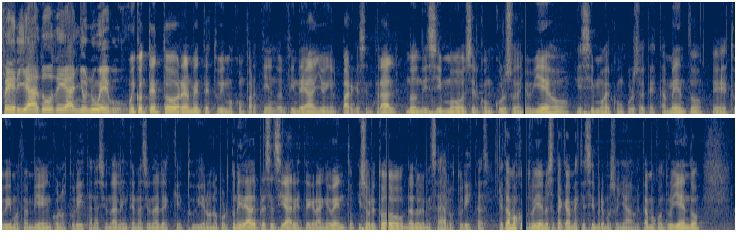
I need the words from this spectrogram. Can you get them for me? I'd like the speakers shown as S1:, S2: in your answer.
S1: Feriado de Año Nuevo.
S2: Muy contento, realmente estuvimos compartiendo el fin de año en el Parque Central, donde hicimos el concurso de Año Viejo, hicimos el concurso de Testamento, eh, estuvimos también con los turistas nacionales e internacionales que tuvieron la oportunidad de presenciar este gran evento y sobre todo dándole mensaje a los turistas que estamos construyendo ese Atacames que siempre hemos soñado, estamos construyendo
